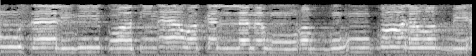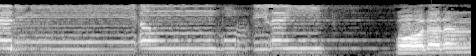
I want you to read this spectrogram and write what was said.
موسى لميقاتنا وكلمه ربه قال رب أرني أنظر إليك. قال لن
